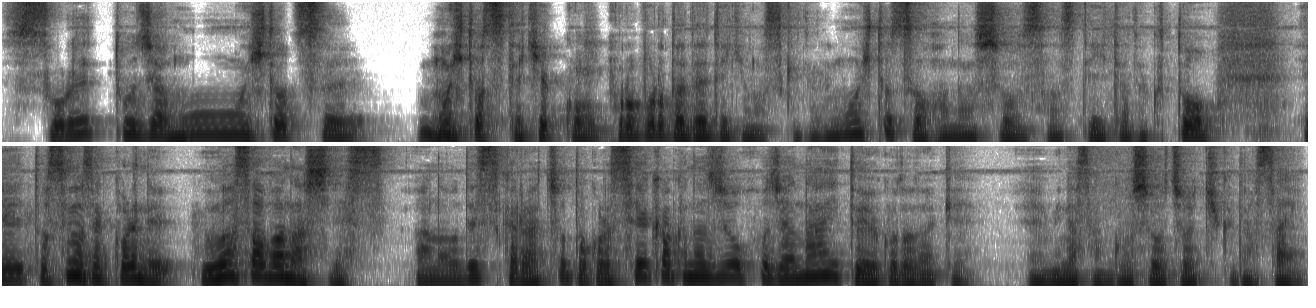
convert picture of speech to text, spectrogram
それとじゃあもう一つ、もう一つって結構ポロポロと出てきますけど、もう一つお話をさせていただくと、えっ、ー、と、すみません、これね、噂話です。あの、ですからちょっとこれ正確な情報じゃないということだけ、えー、皆さんご承知おきください。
